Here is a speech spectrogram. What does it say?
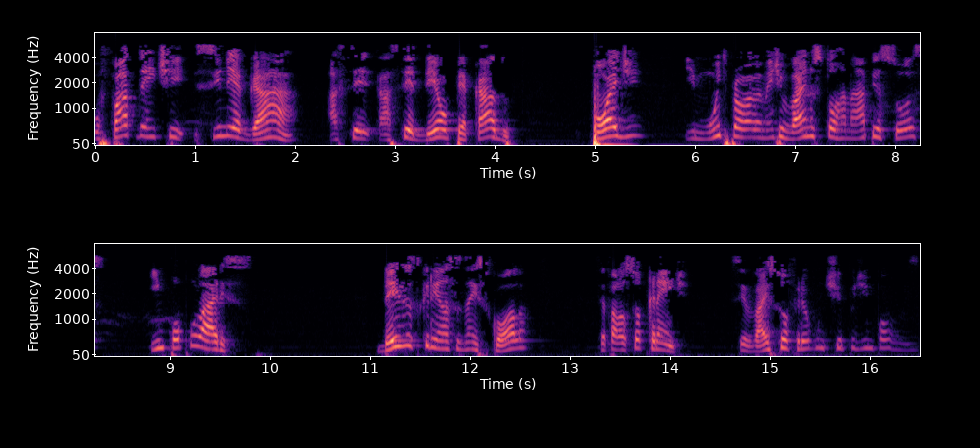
o fato de a gente se negar a ceder ao pecado pode e muito provavelmente vai nos tornar pessoas impopulares. Desde as crianças na escola, você fala, eu sou crente, você vai sofrer algum tipo de impopularidade.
